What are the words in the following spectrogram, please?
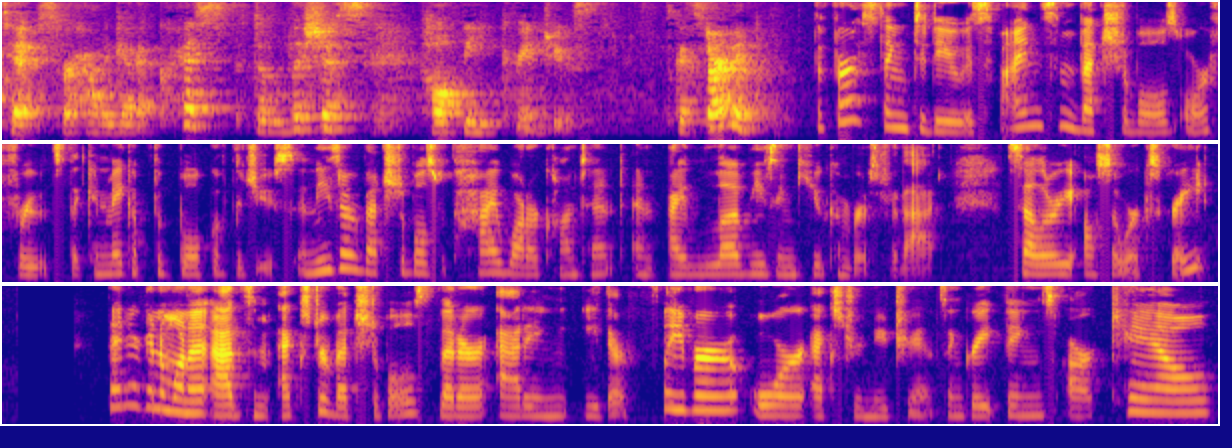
tips for how to get a crisp, delicious, healthy green juice. Let's get started. The first thing to do is find some vegetables or fruits that can make up the bulk of the juice. And these are vegetables with high water content, and I love using cucumbers for that. Celery also works great. Then you're going to want to add some extra vegetables that are adding either flavor or extra nutrients. And great things are kale,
